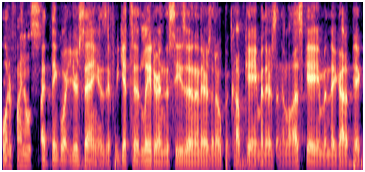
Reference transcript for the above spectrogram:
quarterfinals. I think what you're saying is if we get to later in the season and there's an Open Cup game and there's an MLS game and they got to pick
